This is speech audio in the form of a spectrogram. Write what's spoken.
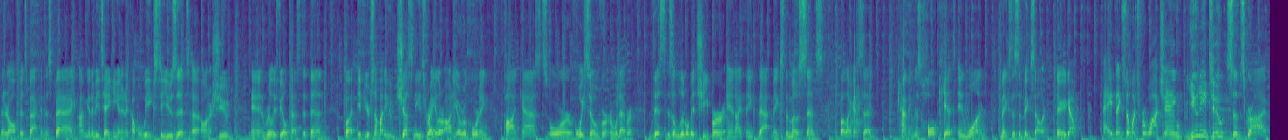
that it all fits back in this bag. I'm gonna be taking it in a couple weeks to use it uh, on a shoot and really field test it then. But if you're somebody who just needs regular audio recording, podcasts or voiceover or whatever, this is a little bit cheaper and I think that makes the most sense. But like I said, having this whole kit in one makes this a big seller. There you go. Hey, thanks so much for watching. You need to subscribe.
